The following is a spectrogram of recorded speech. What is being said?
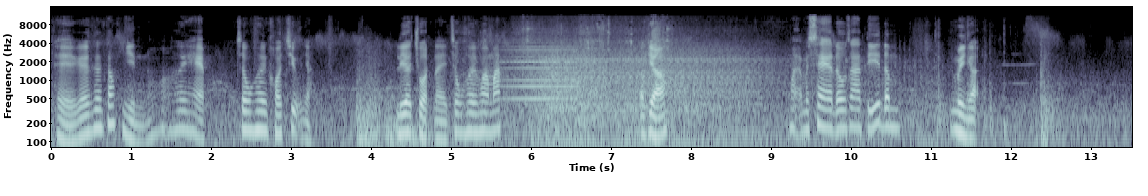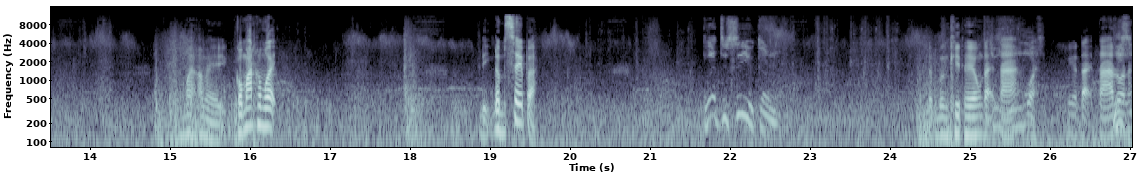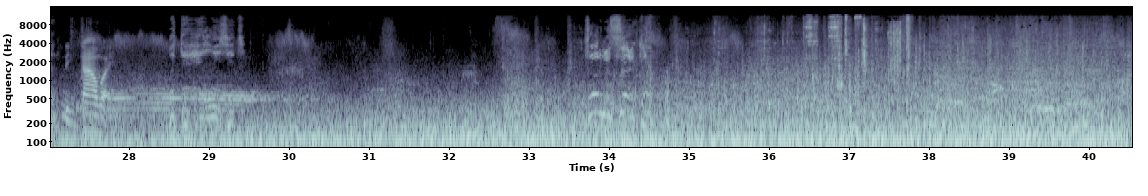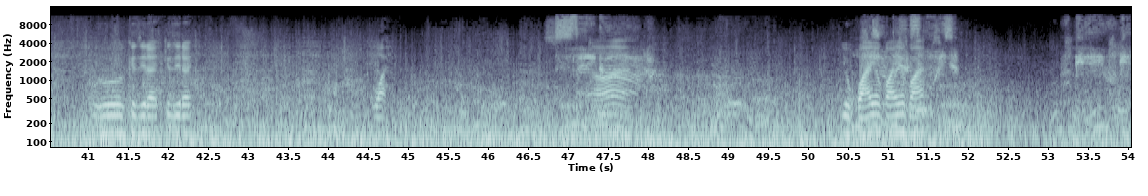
Thể cái, cái góc nhìn nó hơi hẹp Trông hơi khó chịu nhỉ? Lia chuột này trông hơi hoa mắt. Ơ kìa. Mẹ mấy xe đâu ra tí đâm mình ạ. Mẹ mày có mắt không vậy? Định đâm xếp à. Thật mừng khi thấy ông đại tá. Mình là đại tá luôn á, đỉnh cao vậy. What the hell is it? Form a circle! Cái gì đây, cái gì đây Uầy Rồi Yêu quá, yêu quá, yêu quá Okay, okay.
